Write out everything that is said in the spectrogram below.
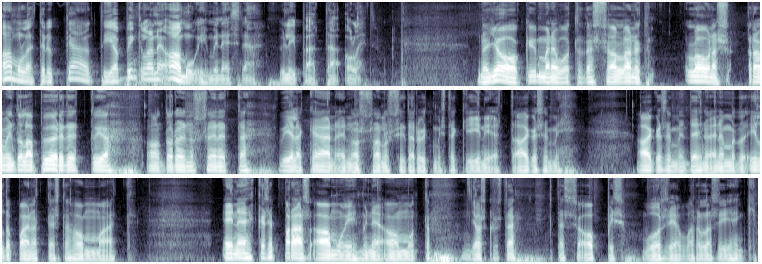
aamulähtenyt käyntiin ja minkälainen aamuihminen sinä ylipäätään olet? No joo, kymmenen vuotta tässä ollaan nyt lounasravintola pyöritetty ja olen todennut sen, että vieläkään en ole saanut siitä rytmistä kiinni, että aikaisemmin, aikaisemmin tehnyt enemmän iltapainotteista hommaa, että en ehkä se paras aamuihminen ole, mutta joskus sitä tässä oppis vuosien varrella siihenkin.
